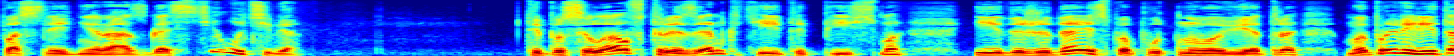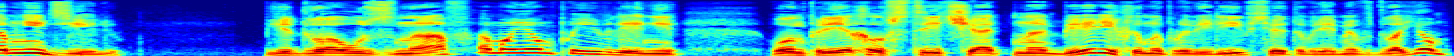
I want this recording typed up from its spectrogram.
последний раз гостил у тебя. Ты посылал в Трезен какие-то письма, и, дожидаясь попутного ветра, мы провели там неделю. Едва узнав о моем появлении, он приехал встречать на берег, и мы провели все это время вдвоем.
